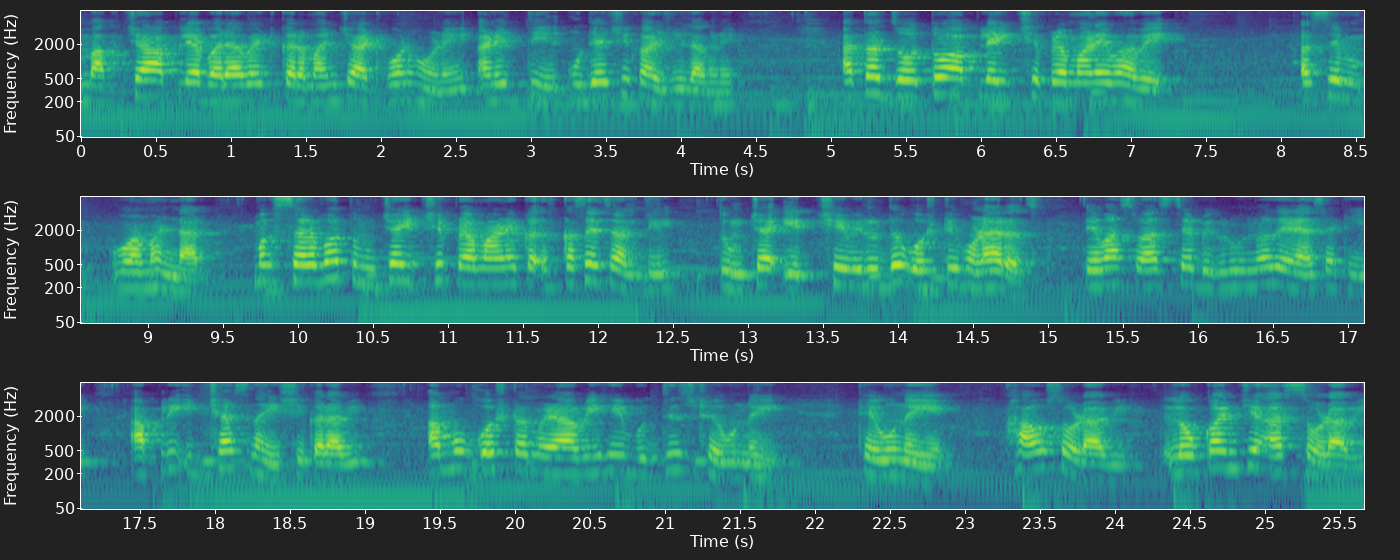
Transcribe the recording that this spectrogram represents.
मागच्या आपल्या बऱ्या वाईट कर्मांची आठवण होणे. आणि तीन उद्याची काळजी लागणे. आता जो तो आपल्या इच्छेप्रमाणे व्हावे असे व म्हणणार. मग सर्व तुमच्या इच्छेप्रमाणे क कसे चालतील? तुमच्या इच्छेविरुद्ध गोष्टी होणारच. तेव्हा स्वास्थ्य बिघडू न देण्यासाठी आपली इच्छाच नाहीशी करावी. अमुक गोष्ट मिळावी ही बुद्धीच ठेवू नये ठेवू नये. हाव सोडावी. लोकांची आस सोडावी.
